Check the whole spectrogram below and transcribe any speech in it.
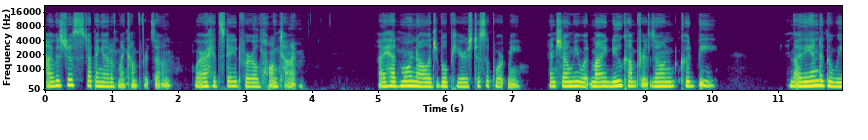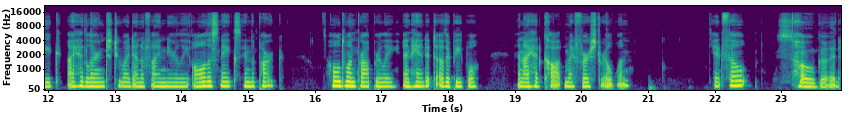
I was just stepping out of my comfort zone, where I had stayed for a long time. I had more knowledgeable peers to support me and show me what my new comfort zone could be. And by the end of the week, I had learned to identify nearly all the snakes in the park, hold one properly, and hand it to other people, and I had caught my first real one. It felt so good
